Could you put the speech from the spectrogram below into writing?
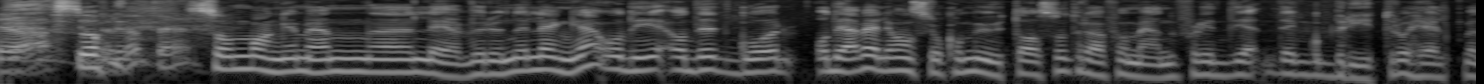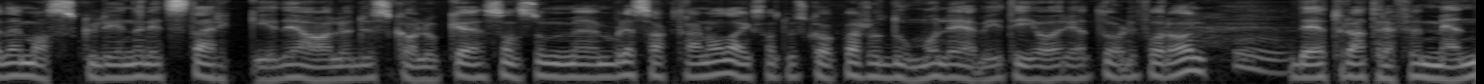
Ja, det. som mange menn eh, lever under lenge, og, de, og, det går, og det er veldig vanskelig å komme ut av også, tror jeg, for menn, fordi det, de bryter jo helt med det maskuline, litt sterke idealet. Du skal jo ikke, sånn som ble sagt her nå, da, ikke sant? du skal ikke være så dum å leve i ti år i et dårlig forhold. Mm. Det tror jeg treffer menn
